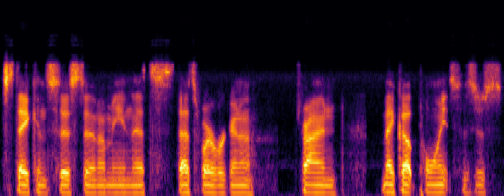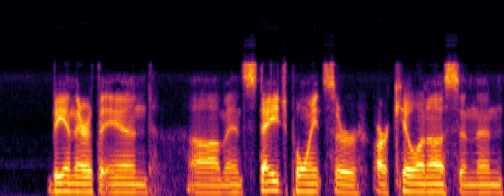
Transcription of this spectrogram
stay consistent. I mean that's that's where we're gonna try and make up points is just being there at the end. Um, and stage points are are killing us. And then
